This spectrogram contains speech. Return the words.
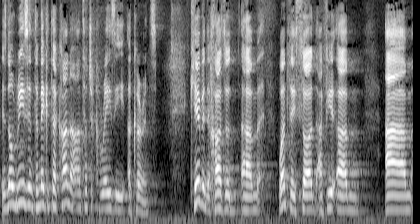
there's no reason to make a takana on such a crazy occurrence. Kivin um, once they saw um, um,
